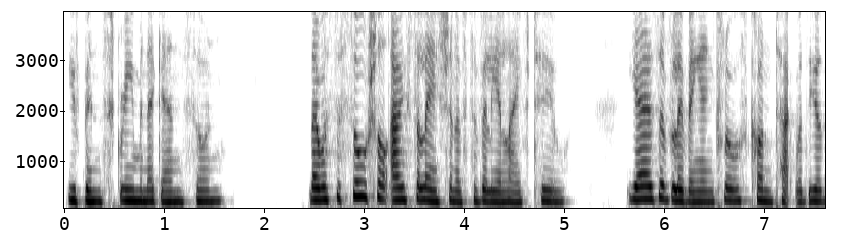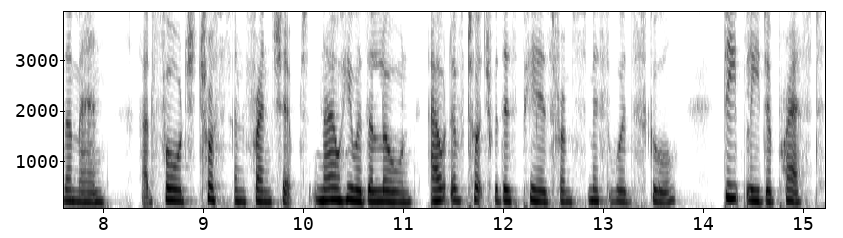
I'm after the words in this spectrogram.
You've been screaming again, son. There was the social isolation of civilian life, too. Years of living in close contact with the other men had forged trust and friendship. Now he was alone, out of touch with his peers from Smith Woods School, deeply depressed,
